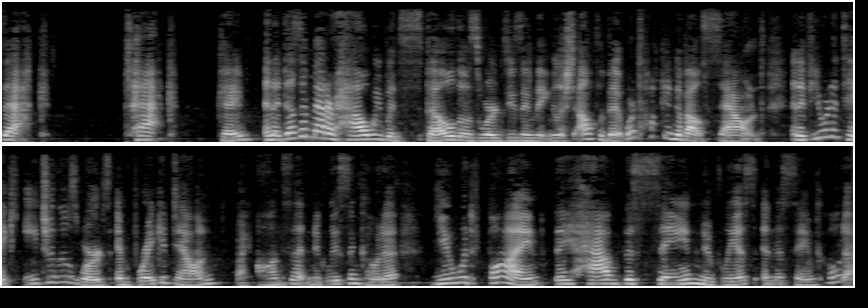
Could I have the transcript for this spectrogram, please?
sack, tack, okay? And it doesn't matter how we would spell those words using the English alphabet, we're talking about sound. And if you were to take each of those words and break it down by onset, nucleus, and coda, you would find they have the same nucleus and the same coda.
